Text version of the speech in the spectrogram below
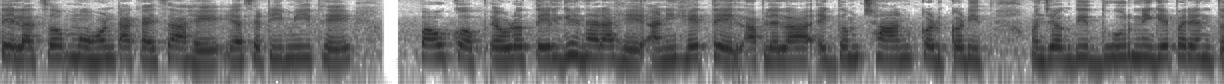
तेलाचं मोहन टाकायचं आहे. यासाठी मी इथे पाव कप एवढं तेल घेणार आहे आणि हे तेल आपल्याला एकदम छान कडकडीत म्हणजे अगदी धूर निघेपर्यंत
